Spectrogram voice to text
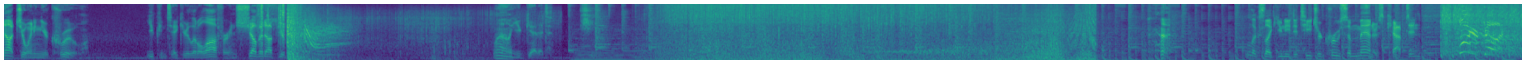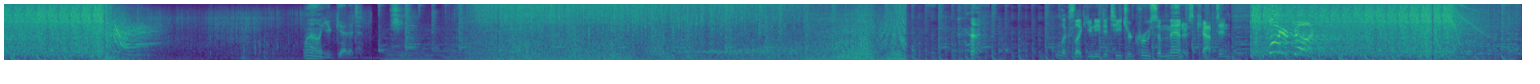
not joining your crew. You can take your little offer and shove it up your... Well, you get it. Looks like you need to teach your crew some manners, Captain. Fire gun! Well, you get it. Looks like you need to teach your crew some manners, Captain. Fire gun!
